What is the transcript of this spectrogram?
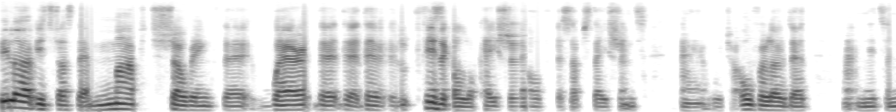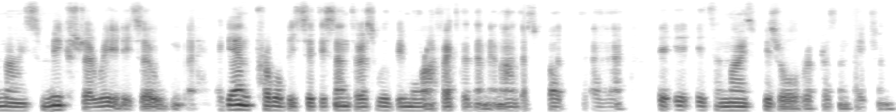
Below is just a map showing the where the, the, the physical location of the substations, uh, which are overloaded, and it's a nice mixture really. So again, probably city centers will be more affected than in others, but uh, it, it's a nice visual representation.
